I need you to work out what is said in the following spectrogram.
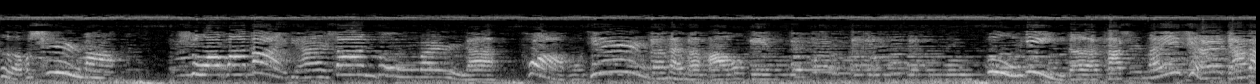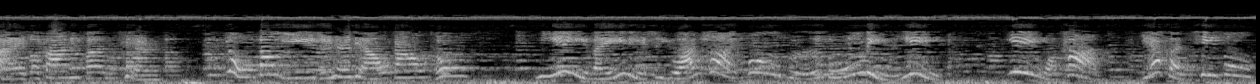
可不是吗？说话带点山东味儿啊，话不劲儿的那么好听。故意的他是没气儿，夹带着三分气儿，用刀一直叫高冲。你以为你是元帅公子懂礼？依我看也很轻松，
